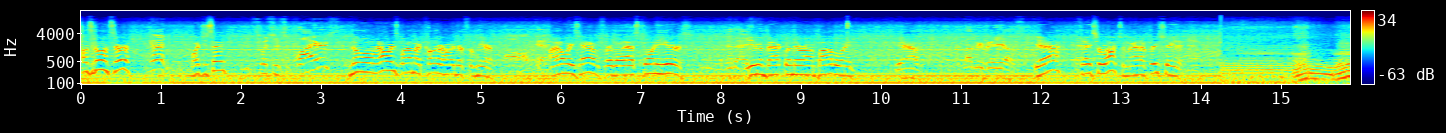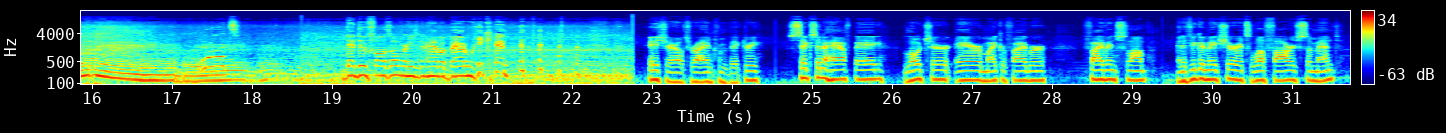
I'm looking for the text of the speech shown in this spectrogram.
How's it going, sir? Good. What'd you say? Switching suppliers. No, I always buy my color hardener from here. Oh, okay. I always have for the last 20 years. Even back when they were on Bobolink. Yeah. love your videos. Yeah? Thanks for watching, man. I appreciate it. What? That dude falls over, he's gonna have a bad weekend. hey Cheryl, it's Ryan from Victory. Six and a half bag, low chert, air, microfiber, five inch slump. And if you could make sure it's Lafarge cement.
